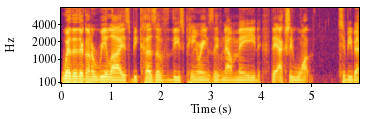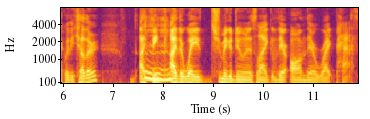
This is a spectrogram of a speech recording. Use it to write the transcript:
whether they're going to realize because of these pairings they've now made they actually want to be back with each other i mm-hmm. think either way Schmigadoon is like they're on their right path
